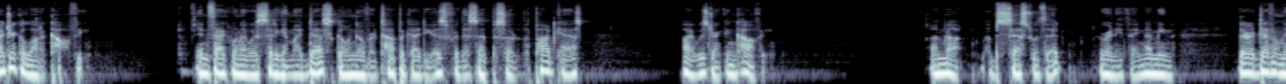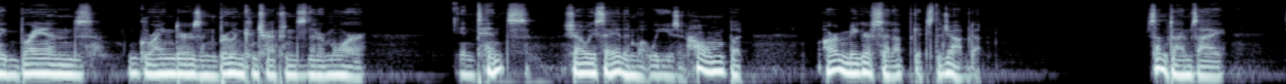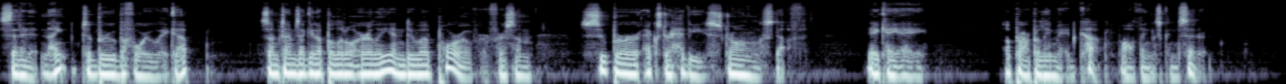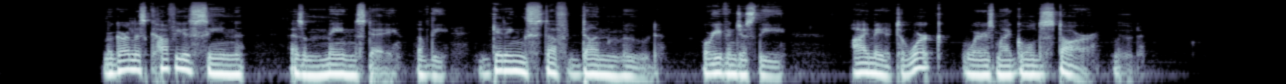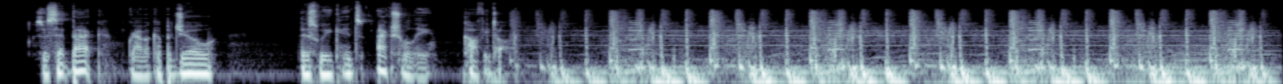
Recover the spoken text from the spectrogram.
I drink a lot of coffee. In fact, when I was sitting at my desk going over topic ideas for this episode of the podcast, I was drinking coffee. I'm not obsessed with it or anything. I mean, there are definitely brands, grinders, and brewing contraptions that are more intense, shall we say, than what we use at home, but our meager setup gets the job done. Sometimes I set it at night to brew before we wake up. Sometimes I get up a little early and do a pour over for some super extra heavy, strong stuff, aka a properly made cup, all things considered. Regardless, coffee is seen as a mainstay of the getting stuff done mood, or even just the I made it to work, where's my gold star mood. So sit back, grab a cup of Joe. This week it's actually coffee talk.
